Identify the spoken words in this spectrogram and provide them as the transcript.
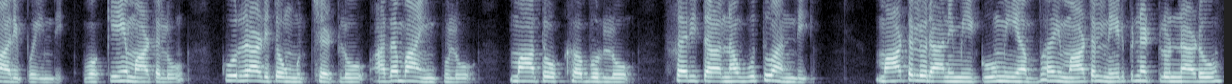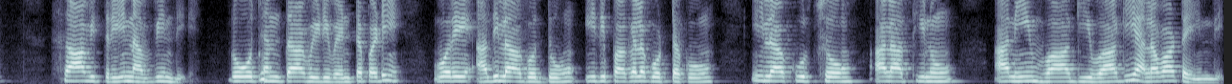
మారిపోయింది. ఒకే మాటలు కుర్రాడితో ముచ్చట్లు అదమాయింపులు మాతో కబుర్లు సరిత నవ్వుతూ అంది. మాటలు రాని మీకు మీ అబ్బాయి మాటలు నేర్పినట్లున్నాడు? సావిత్రి నవ్వింది. రోజంతా వీడి వెంటపడి ఒరే అది లాగొద్దు ఇది పగలగొట్టకు ఇలా కూర్చో అలా తిను అని వాగి వాగి అలవాటైంది.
